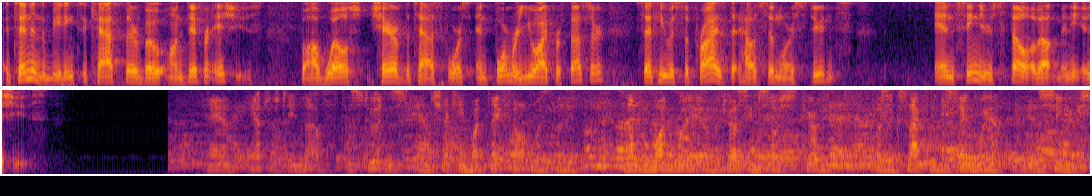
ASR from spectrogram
attended the meeting to cast their vote on different issues. Bob Welsh, chair of the task force and former UI professor, said he was surprised at how similar students and seniors felt about many issues. And interesting enough, the students, in checking what they felt was the number one way of addressing Social Security, was exactly the same way as seniors.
